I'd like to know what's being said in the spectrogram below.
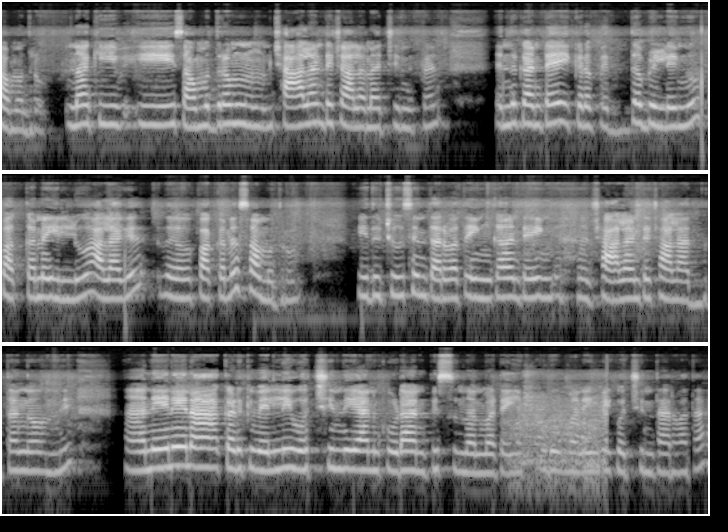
సముద్రం. నాకు ఈ ఈ సముద్రం చాలా అంటే చాలా నచ్చింది ఫ్రెండ్స్. ఎందుకంటే ఇక్కడ పెద్ద బిల్డింగు పక్కన ఇల్లు అలాగే పక్కన సముద్రం. ఇది చూసిన తర్వాత ఇంకా అంటే ఇం- చాలా అంటే చాలా అద్భుతంగా ఉంది. నేనేనా అక్కడికి వెళ్ళి వచ్చింది అని కూడా అనిపిస్తుంది అనమాట ఇప్పుడు మన ఇంటికి వచ్చిన తర్వాత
